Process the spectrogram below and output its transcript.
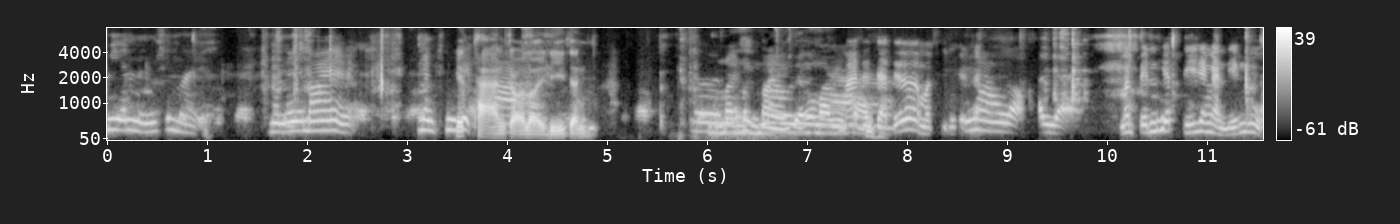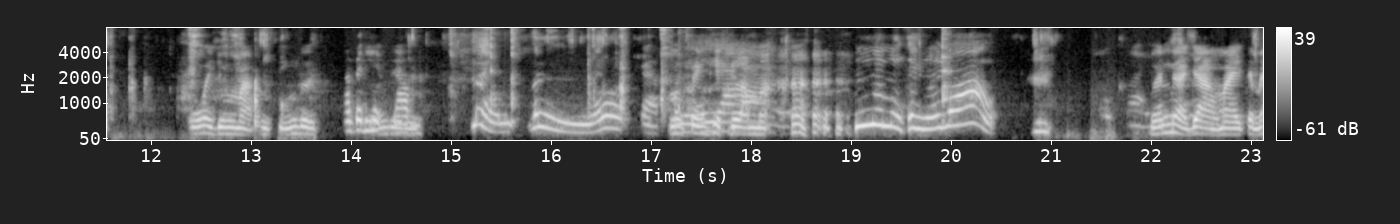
มีอันหนึ่งใช่ไหม มันไม่ไม่มันคือเฮ็ดทานก็อร่อยดีจังไม่มันใหม่แล้วมามาเดี๋ยวจะเด้อมากินกันไม่นะเอาหรอกอร่อยมันเป็นเฮ็ดสีอย่างนั้นเลี้ยงลูกโอ้ยยุงมากจริงๆเลย มันเป็นเห็ดดำ ไม่มันเหมือนกับมันเป็นเห็ดลำอะนี่นี่กันเนื้อย่างเหมือนเนื้อย่างไหม้ใช่ไหม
